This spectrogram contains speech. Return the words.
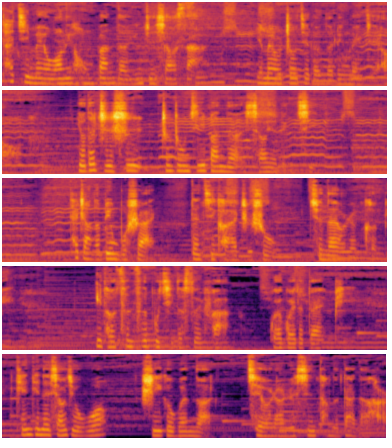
他既没有王力宏般的英俊潇洒，也没有周杰伦的另类桀骜，有的只是郑中基般的小野灵气。他长得并不帅，但其可爱指数。却难有人可比。一头参差不齐的碎发，乖乖的单眼皮，甜甜的小酒窝，是一个温暖却又让人心疼的大男孩。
